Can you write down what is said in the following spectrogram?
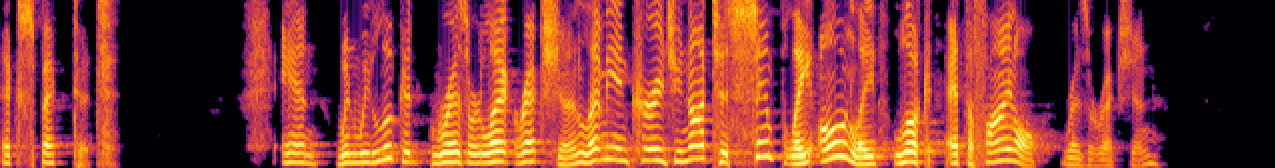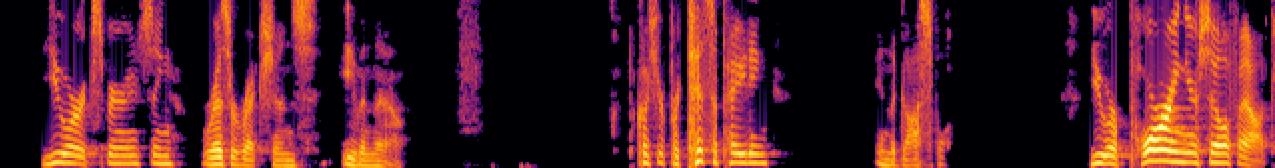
expect it. And when we look at resurrection, let me encourage you not to simply only look at the final resurrection. You are experiencing resurrections even now because you're participating in the gospel. You are pouring yourself out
